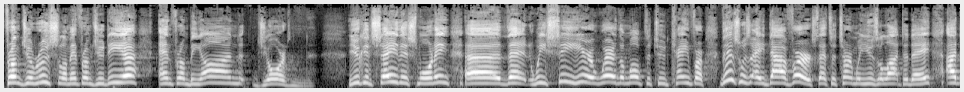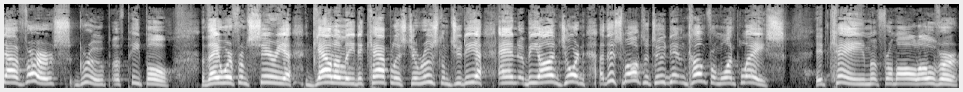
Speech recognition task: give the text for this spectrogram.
from Jerusalem, and from Judea, and from beyond Jordan. You could say this morning uh, that we see here where the multitude came from. This was a diverse, that's a term we use a lot today, a diverse group of people. They were from Syria, Galilee, Decapolis, Jerusalem, Judea, and beyond Jordan. Uh, this multitude didn't come from one place. It came from all over.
